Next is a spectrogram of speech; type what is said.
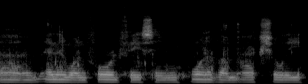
um, and then one forward facing, one of them actually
